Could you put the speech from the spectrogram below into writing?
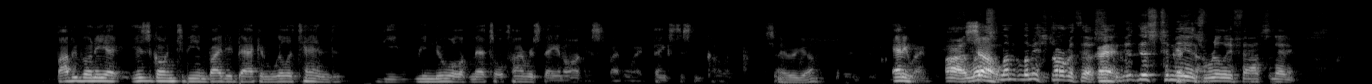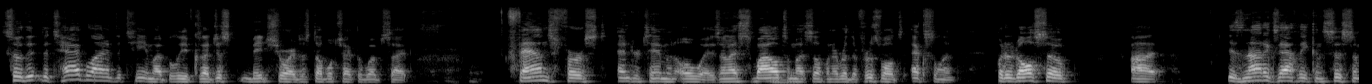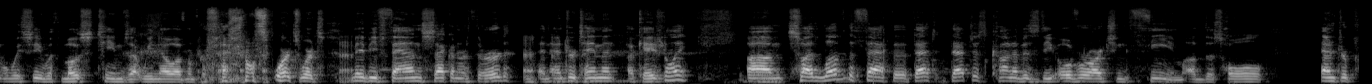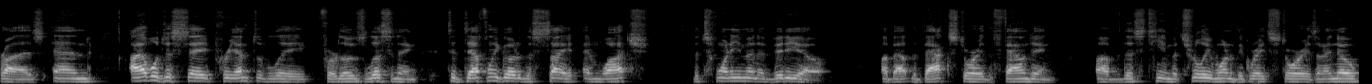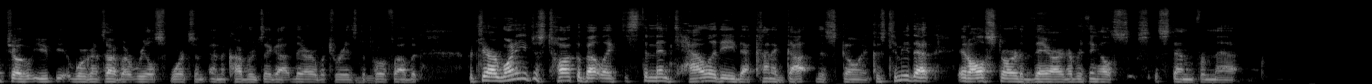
Bobby Bonilla is going to be invited back and will attend the renewal of Mets Old Timers Day in August. By the way, thanks to Steve Cohen. So, there we go. Anyway, all right. Let's, so, let, let me start with this. This to me is really fascinating. So the, the tagline of the team, I believe, because I just made sure I just double checked the website. Fans first, entertainment always. And I smiled to mm-hmm. myself when I read that. First of all, it's excellent, but it also uh, is not exactly consistent what we see with most teams that we know of in professional sports, where it's maybe fans second or third and entertainment occasionally. Um, so I love the fact that, that that just kind of is the overarching theme of this whole enterprise. And I will just say preemptively for those listening to definitely go to the site and watch the 20 minute video about the backstory, the founding of this team. It's really one of the great stories. And I know, Joe, you, we're going to talk about real sports and, and, the coverage they got there, which raised mm-hmm. the profile. But but Jared, why don't you just talk about like just the mentality that kind of got this going? Because to me, that it all started there, and everything else stemmed from that.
